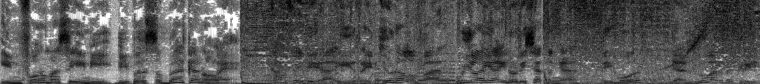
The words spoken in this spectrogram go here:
Informasi ini dipersembahkan oleh KPDAI Regional 4 Wilayah Indonesia Tengah, Timur, dan Luar Negeri.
